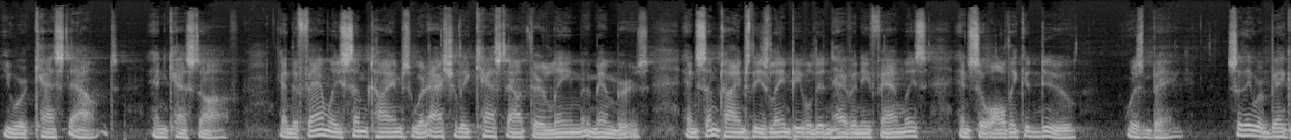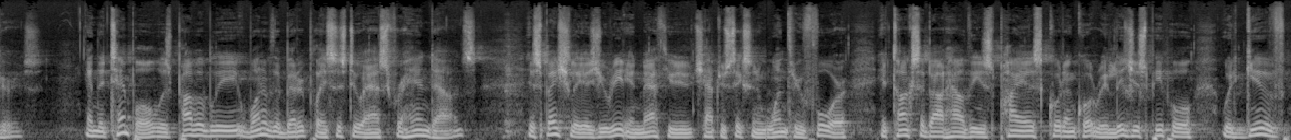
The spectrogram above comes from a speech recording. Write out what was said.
you were cast out and cast off. And the families sometimes would actually cast out their lame members. And sometimes these lame people didn't have any families, and so all they could do was beg. So they were beggars. And the temple was probably one of the better places to ask for handouts, especially as you read in Matthew chapter 6 and 1 through 4. It talks about how these pious, quote unquote, religious people would give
